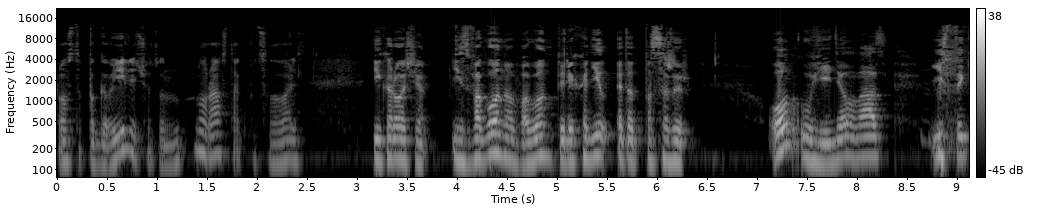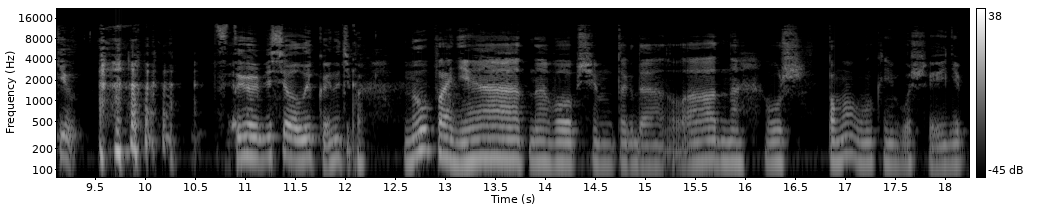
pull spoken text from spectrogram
просто поговорили, что-то, ну, раз так поцеловались. И, короче, из вагона в вагон переходил этот пассажир. Он увидел нас и с таким... с такой веселой улыбкой, ну, типа, Ну, понятно, в общем, тогда, ладно, уж, по-моему, он к ней больше и не,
